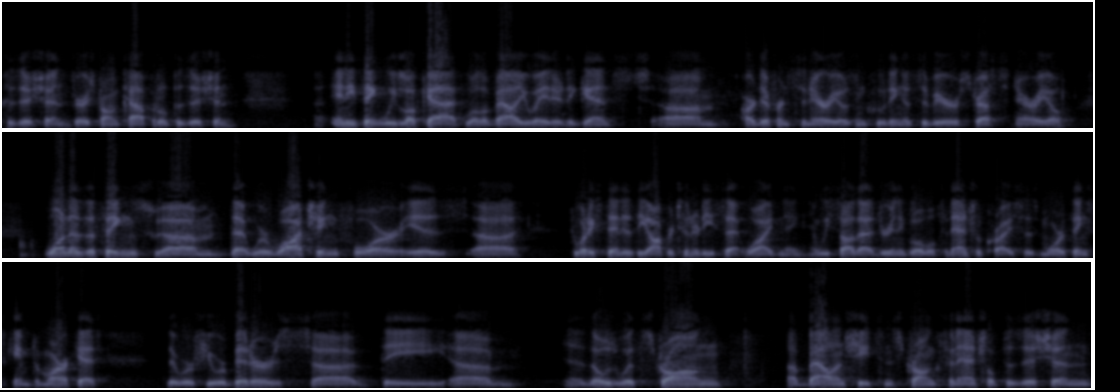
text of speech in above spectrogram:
position, very strong capital position. Anything we look at, we'll evaluate it against um, our different scenarios, including a severe stress scenario. One of the things um, that we're watching for is uh, to what extent is the opportunity set widening? And we saw that during the global financial crisis. More things came to market. There were fewer bidders. Uh, the um, those with strong uh, balance sheets and strong financial positions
